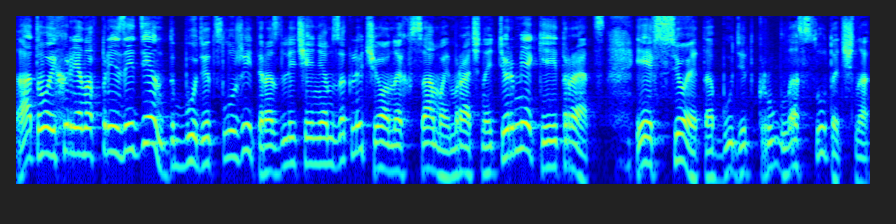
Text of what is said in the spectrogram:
А твой хренов президент будет служить развлечением заключенных в самой мрачной тюрьме Кейтрац. И все это будет круглосуточно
